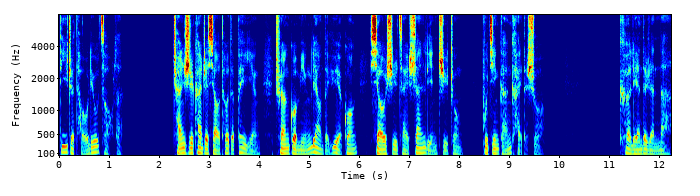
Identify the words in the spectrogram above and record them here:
低着头溜走了。禅师看着小偷的背影穿过明亮的月光，消失在山林之中，不禁感慨地说：“可怜的人呐，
